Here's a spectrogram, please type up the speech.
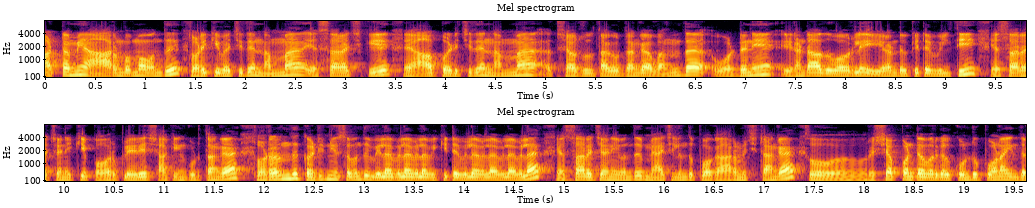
ஆட்டமே ஆரம்பமாக வந்து தொடக்கி வச்சதே நம்ம எஸ்ஆர்ஹெச்க்கு ஆப் அடிச்சதே நம்ம ஷாருல் தாகூர் தாங்க. வந்த உடனே இரண்டாவது ஓவர்லேயே இரண்டு விக்கெட்டை வீழ்த்தி எஸ்ஆர்ஹெச் அணிக்கு பவர் பிளேலேயே ஷாக்கிங் கொடுத்தாங்க. தொடர்ந்து கண்டினியூஸை வந்து விழ விழ விழ விக்கெட்டை விழ விழ விழ விழ எஸ்ஆர்ஹெச் அணி வந்து மேட்ச்லேருந்து போக ஆரம்பிச்சிட்டாங்க. ஸோ ரிஷப் பண்ட் அவர்கள் கொண்டு போன இந்த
